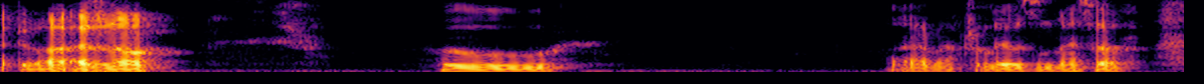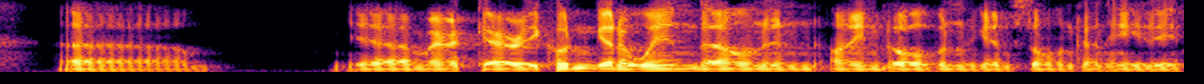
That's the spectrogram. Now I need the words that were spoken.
I, I don't know who I'm after losing myself. Um, yeah, Mark Gary couldn't get a win down in Eindhoven against Owen Conheady.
